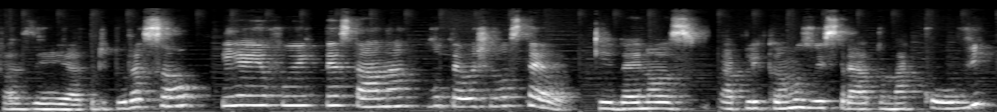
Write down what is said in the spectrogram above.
fazer a trituração e aí eu fui testar na Lutella xilostella, que daí nós aplicamos o extrato na couve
